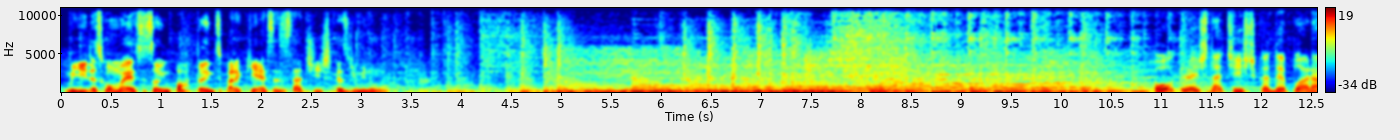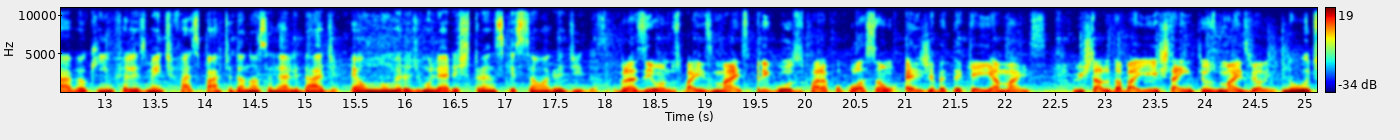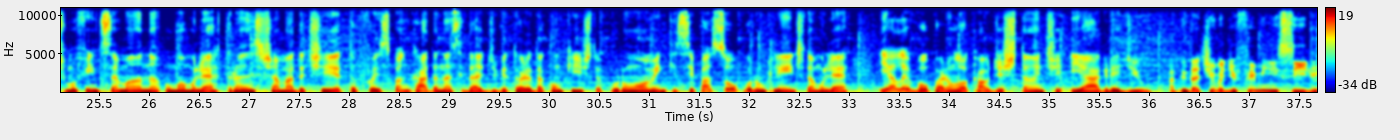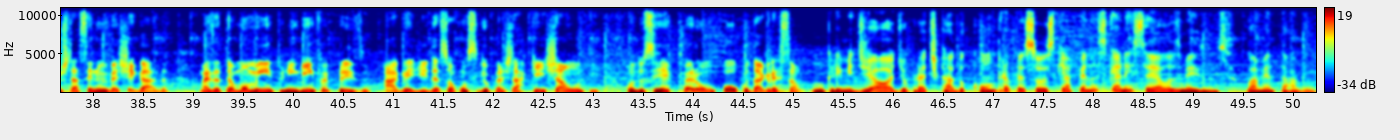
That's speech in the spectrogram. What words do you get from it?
Medidas como essas são importantes para que essas estatísticas diminuam. Outra estatística deplorável que infelizmente faz parte da nossa realidade é o número de mulheres trans que são agredidas. O Brasil é um dos países mais perigosos para a população LGBTQIA o estado da Bahia está entre os mais violentos. No último fim de semana, uma mulher trans chamada Tieta foi espancada na cidade de Vitória da Conquista por um homem que se passou por um cliente da mulher e a levou para um local distante e a agrediu. A tentativa de feminicídio está sendo investigada, mas até o momento ninguém foi preso. A agredida só conseguiu prestar queixa ontem, quando se recuperou um pouco da agressão. Um crime de ódio praticado contra pessoas que apenas querem ser elas mesmas. Lamentável.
